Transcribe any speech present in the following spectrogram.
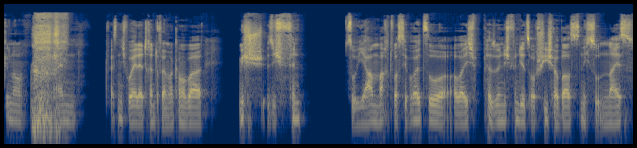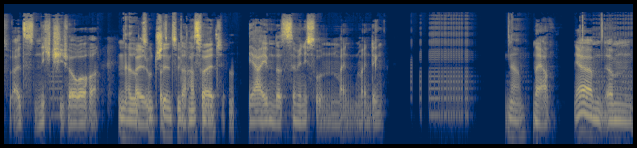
Genau. Ein, ich weiß nicht, woher der Trend auf einmal kam, aber mich, also ich finde, so, ja, macht, was ihr wollt, so, aber ich persönlich finde jetzt auch Shisha-Bars nicht so nice als Nicht-Shisha-Raucher. Also Weil zum das- Chillen zu da hast du genießen. halt- Ja, eben, das ist mir nicht so mein, mein Ding. Ja. Naja. Ja, ähm,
